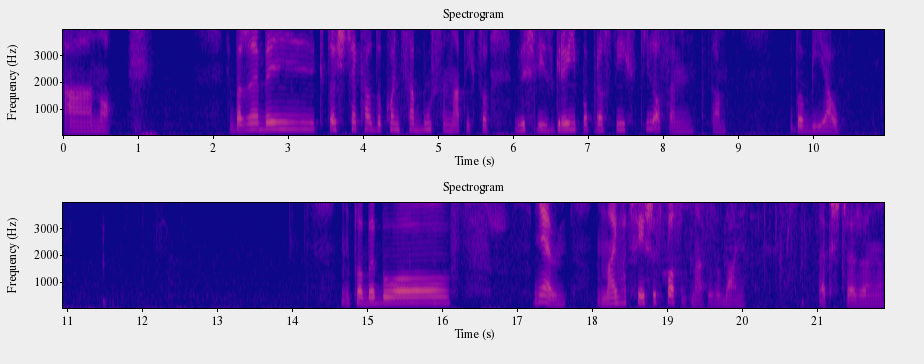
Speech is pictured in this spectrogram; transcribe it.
A no. Chyba, żeby ktoś czekał do końca busa na tych, co wyszli z gry i po prostu ich kilofem tam dobijał. No to by było. Nie wiem najłatwiejszy sposób na to zadanie. Tak szczerze, nie?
